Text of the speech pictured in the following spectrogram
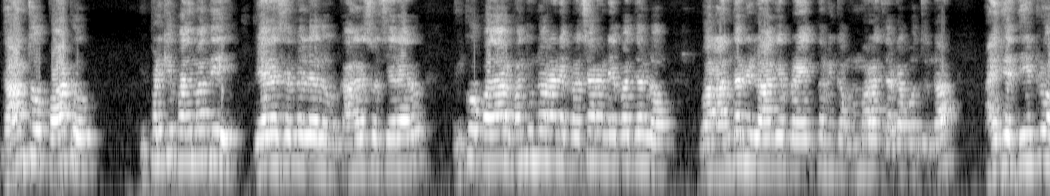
దాంతో పాటు ఇప్పటికీ పది మంది బీఆర్ఎస్ ఎమ్మెల్యేలు కాంగ్రెస్లో చేరారు. ఇంకో పదహారు మంది ఉన్నారనే ప్రచారం నేపథ్యంలో వాళ్ళందరినీ లాగే ప్రయత్నం ఇంకా ముమ్మరం జరగబోతుందా? అయితే దీంట్లో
